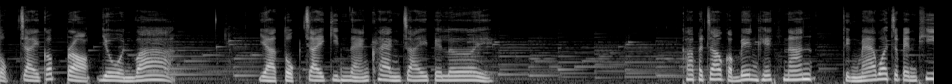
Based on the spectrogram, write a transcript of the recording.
ตกใจก็ปลอบโยนว่า อย่าตกใจกินแหนงแคลงใจไปเลย ข้าพเจ้ากับเบ้งเฮกนั้นถึงแม้ว่าจะเป็นพี่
